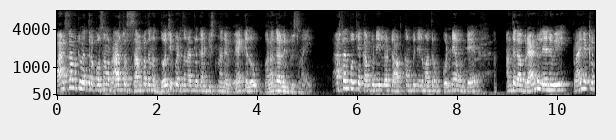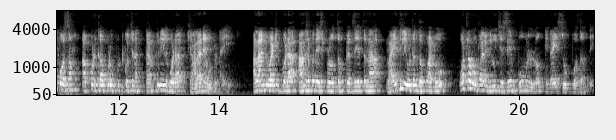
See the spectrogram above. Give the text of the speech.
పారిశ్రామికవేత్తల కోసం రాష్ట్ర సంపదను దోచిపెడుతున్నట్లు కనిపిస్తుందనే వ్యాఖ్యలు బలంగా వినిపిస్తున్నాయి. రాష్ట్రానికి వచ్చే కంపెనీల్లో టాప్ కంపెనీలు మాత్రం కొన్నే ఉంటే అంతగా బ్రాండ్ లేనివి ప్రాజెక్టుల కోసం అప్పటికప్పుడు పుట్టుకొచ్చిన కంపెనీలు కూడా చాలానే ఉంటున్నాయి. అలాంటి వాటికి కూడా ఆంధ్రప్రదేశ్ ప్రభుత్వం పెద్ద ఎత్తున రాయితీలు ఇవ్వడంతో పాటు కోట్ల రూపాయలు విలువ చేసే భూములలో కేటాయిస్తూ పోతుంది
